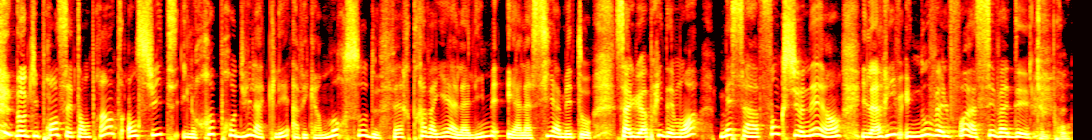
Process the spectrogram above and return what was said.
Donc il prend cette empreinte, ensuite il reproduit la clé avec un morceau de fer travaillé à la lime et à la scie à métaux. Ça lui a pris des mois, mais ça a fonctionné. Hein. Il arrive une nouvelle fois à s'évader. Quel pro.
